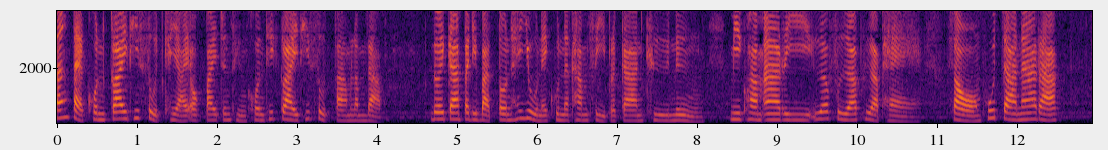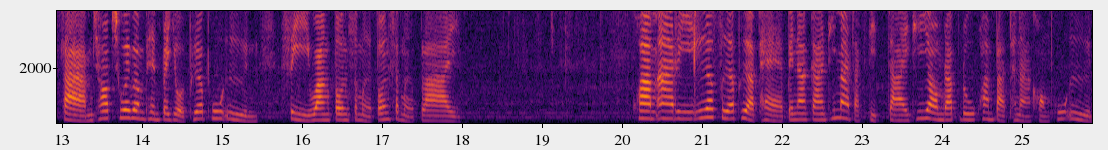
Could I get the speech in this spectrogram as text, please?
ตั้งแต่คนใกล้ที่สุดขยายออกไปจนถึงคนที่ไกลที่สุดตามลำดับ โดยการปฏิบัติตนให้อยู่ในคุณธรรม 4 ประการคือ 1. มีความอารี เอื้อเฟื้อเผื่อแผ่ 2. พูดจาน่ารัก 3. ชอบช่วยบำเพ็ญประโยชน์เพื่อผู้อื่น 4. วางตนเสมอต้นเสมอปลาย ความอารีเอื้อเฟื้อเผื่อแผ่เป็นอาการที่มาจากจิตใจที่ยอมรับรู้ความปรารถนาของผู้อื่น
